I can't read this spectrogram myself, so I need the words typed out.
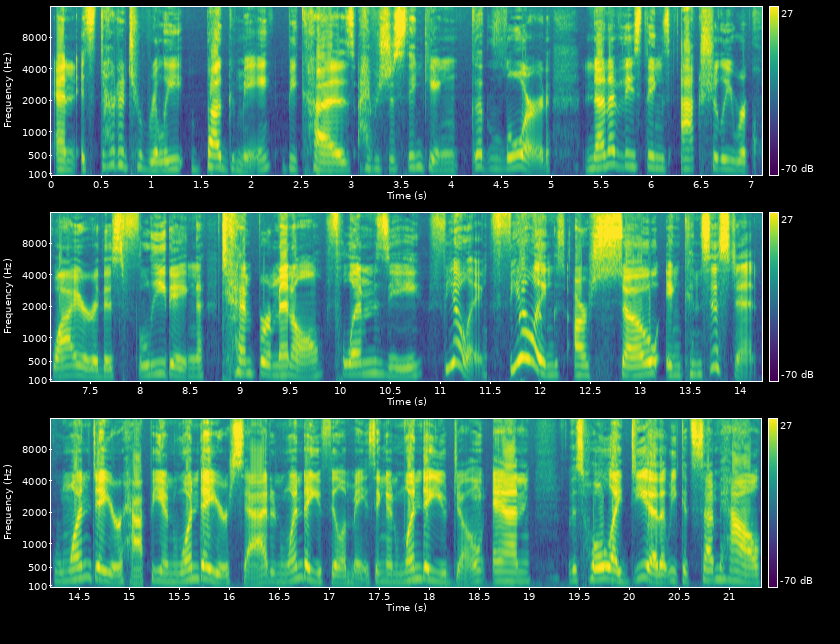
And it started to really bug me because I was just thinking, good lord, none of these things actually require this fleeting, temperamental, flimsy feeling. Feelings are so inconsistent. One day you're happy, and one day you're sad, and one day you feel amazing, and one day you don't. And this whole idea that we could somehow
